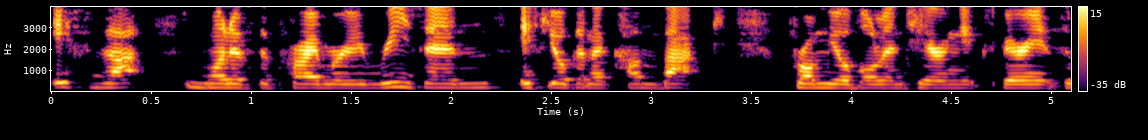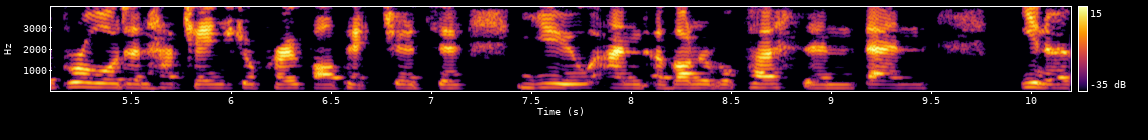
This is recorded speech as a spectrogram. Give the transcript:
if that's one of the primary reasons, if you're going to come back from your volunteering experience abroad and have changed your profile picture to you and a vulnerable person, then you know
